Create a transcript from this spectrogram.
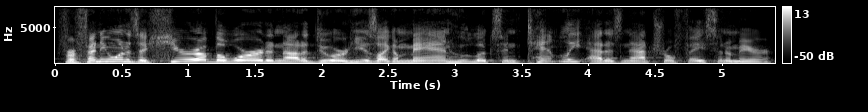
For if anyone is a hearer of the Word and not a doer, he is like a man who looks intently at his natural face in a mirror.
